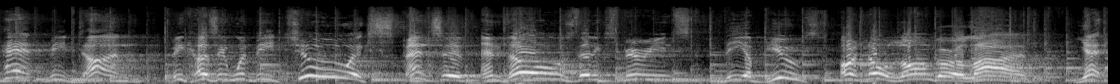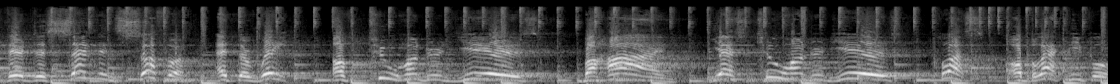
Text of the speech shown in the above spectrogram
can't be done because it would be too expensive, and those that experienced the abuse are no longer alive. Yet their descendants suffer at the rate of 200 years behind. Yes, 200 years plus are black people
